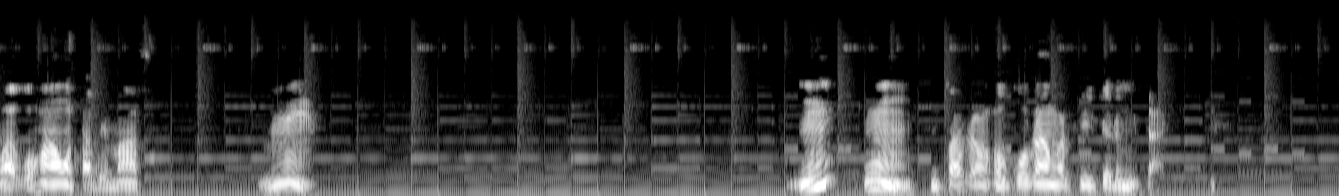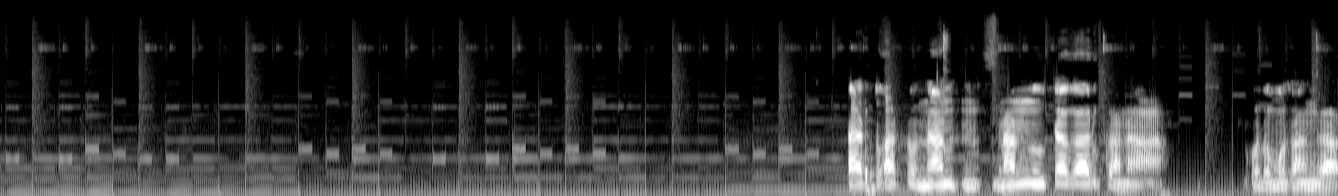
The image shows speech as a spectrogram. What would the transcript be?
はご飯を食べます。うん。んうん。お母さん、お子さんが聞いてるみたい。あと、あと、なん、何の歌があるかな？子供さんが。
